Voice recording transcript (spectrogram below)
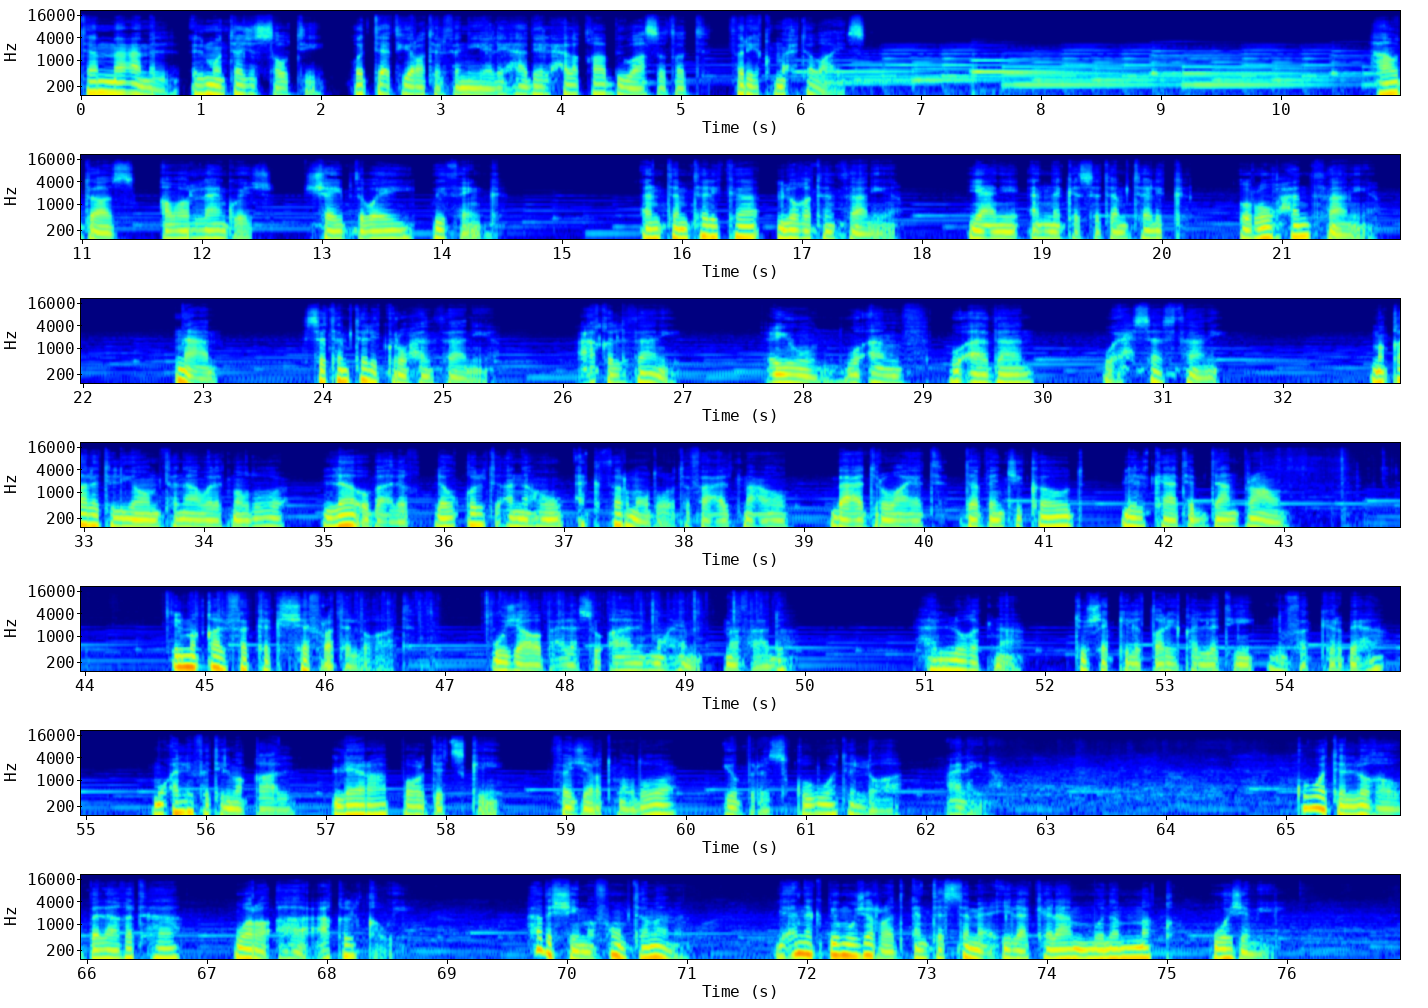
تم عمل المونتاج الصوتي والتأثيرات الفنية لهذه الحلقة بواسطة فريق محتوايز. How does our language shape the way we think? أن تمتلك لغة ثانية يعني أنك ستمتلك روحا ثانية. نعم ستمتلك روحا ثانية عقل ثاني عيون وأنف وآذان وإحساس ثاني. مقالة اليوم تناولت موضوع لا أبالغ لو قلت أنه أكثر موضوع تفاعلت معه بعد رواية دافنشي كود للكاتب دان براون. المقال فكك شفرة اللغات وجاوب على سؤال مهم مفاده هل لغتنا تشكل الطريقة التي نفكر بها؟ مؤلفة المقال ليرا بورديتسكي فجرت موضوع يبرز قوة اللغة علينا. قوة اللغة وبلاغتها وراءها عقل قوي. هذا الشيء مفهوم تماما، لأنك بمجرد أن تستمع إلى كلام منمق وجميل،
